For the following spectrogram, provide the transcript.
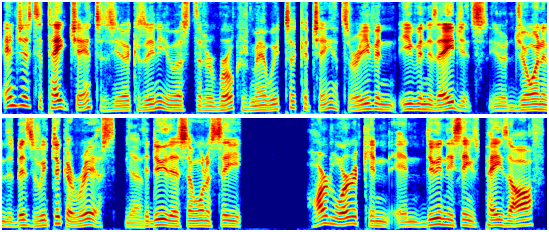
and just to take chances, you know, because any of us that are brokers, man, we took a chance, or even even as agents, you know, joining this business, we took a risk Yeah. to do this. I want to see hard work and and doing these things pays off,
